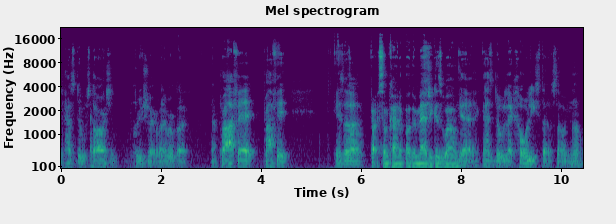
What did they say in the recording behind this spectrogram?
it has to do with stars I'm pretty sure whatever but a prophet prophet is a Probably some kind of other magic as well. yeah it has to do with like holy stuff so you know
